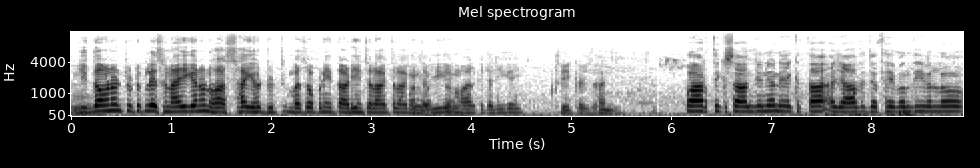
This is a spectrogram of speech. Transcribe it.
ਜਿੱਦਾਂ ਉਹਨਾਂ ਨੂੰ ਚੁਟਕਲੇ ਸੁਣਾਈ ਗਏ ਉਹਨਾਂ ਨੂੰ ਹਾਸਾ ਹੀ ਉਹ ਟੁੱਟ- ਬਸ ਆਪਣੀਆਂ ਤਾੜੀਆਂ ਚਲਾ ਚਲਾ ਕੇ ਚਲੀ ਗਏ ਮਾਰ ਕੇ ਚਲੀ ਗਈ। ਠੀਕ ਹੈ ਜੀ। ਹਾਂਜੀ। ਭਾਰਤੀ ਕਿਸਾਨ ਯੂਨੀਅਨ ਏਕਤਾ ਆਜ਼ਾਦ ਜਥੇਬੰਦੀ ਵੱਲੋਂ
